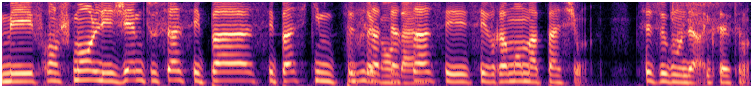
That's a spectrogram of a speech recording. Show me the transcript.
Mais franchement, les j'aime, tout ça, c'est pas, c'est pas ce qui me pousse à faire ça. C'est, c'est vraiment ma passion. C'est secondaire, exactement.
